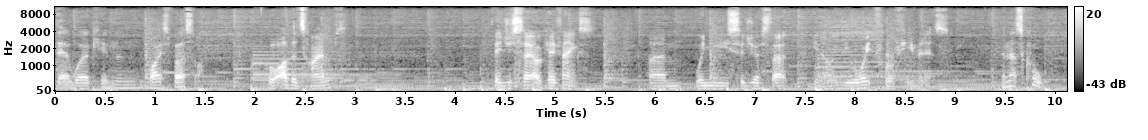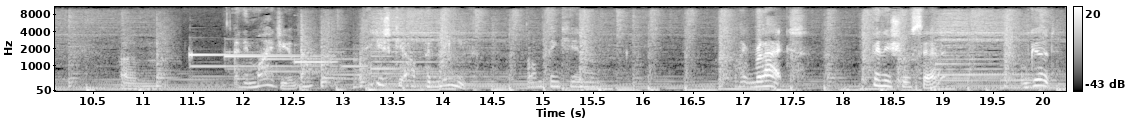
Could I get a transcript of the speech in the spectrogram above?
they're working and vice versa. Or other times, they just say, okay, thanks. Um, when you suggest that, you know, you wait for a few minutes. And that's cool. Um, and in my gym, they just get up and leave. And I'm thinking, like, relax, finish your set, I'm good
